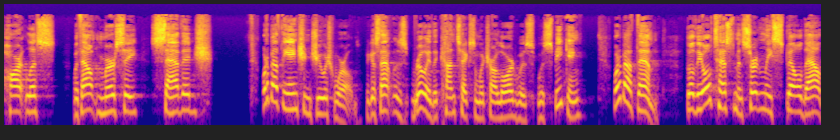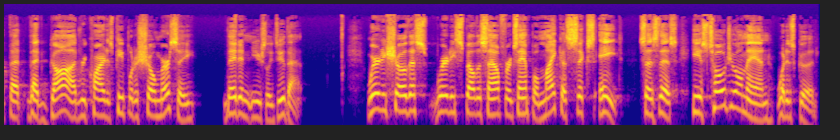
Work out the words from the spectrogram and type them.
heartless, without mercy, savage. What about the ancient Jewish world? Because that was really the context in which our Lord was, was speaking. What about them? Though the Old Testament certainly spelled out that, that God required his people to show mercy, they didn't usually do that. Where did he show this? Where did he spell this out? For example, Micah 6 8 says this He has told you, O man, what is good.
